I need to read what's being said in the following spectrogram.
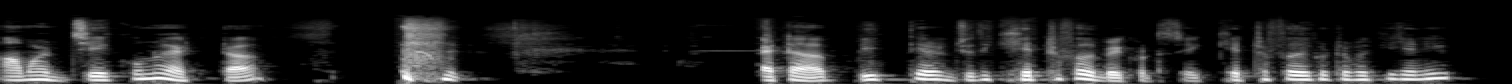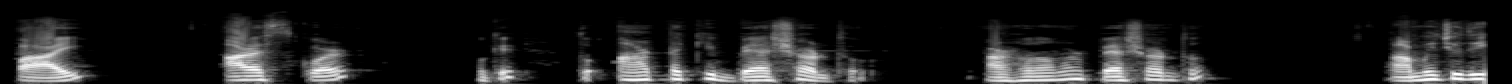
আমার যে কোনো একটা একটা বৃত্তের যদি ক্ষেত্রফল বের করতে চাই, ক্ষেত্রফল বের করতে কি জানি? পাই আর স্কোয়ার, ওকে? তো আরটা কি ব্যাসার্ধ? আর হলো আমার ব্যাসার্ধ। আমি যদি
